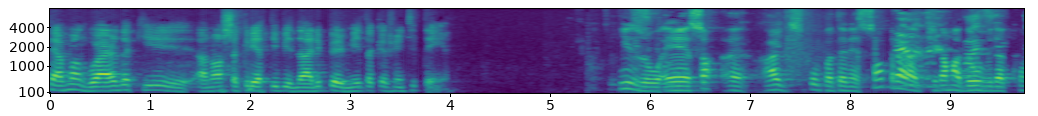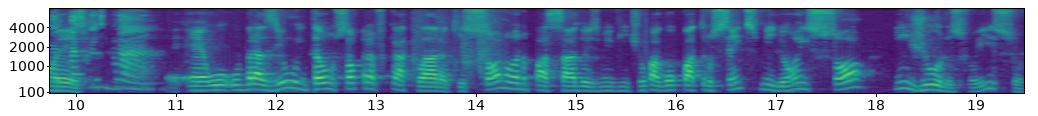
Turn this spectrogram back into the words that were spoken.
é a vanguarda que a nossa criatividade permita que a gente tenha. Iso, é só. É, ai, desculpa, Tânia, só para tirar uma dúvida com ele. É, é, o, o, Brasil, então, só para ficar claro aqui, só no ano passado, 2021, pagou 400 milhões só em juros, foi isso?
